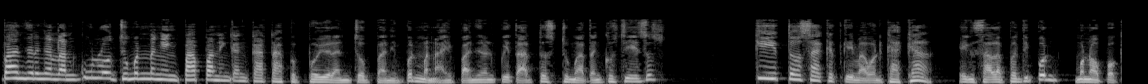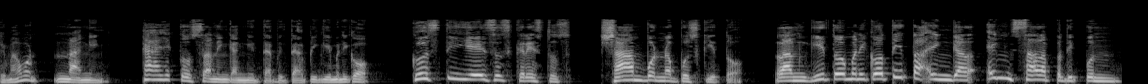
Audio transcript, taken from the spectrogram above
Panjenengan lan kula jumeneng ing papan ingkang kathah bebaya lan cobanipun menawi panjenengan pitados dumateng Gusti Yesus. Kita saged kemawon gagal ing salebetipun menapa kemawon nanging kayektosan ingkang ngidapi-dapi inggih menika Gusti Yesus Kristus sampun nebus kita. Lan kita menika tita enggal ing salebetipun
